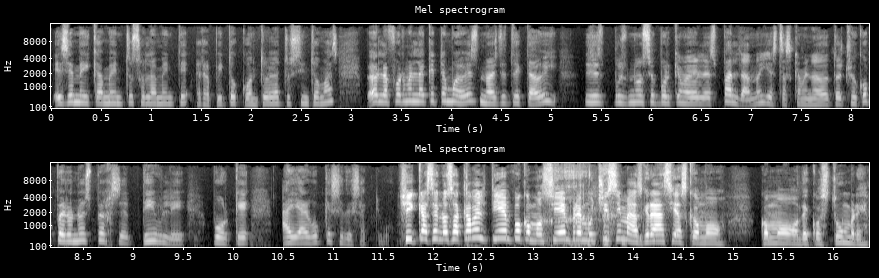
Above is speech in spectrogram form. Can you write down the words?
Ese medicamento solamente, repito, controla tus síntomas, pero la forma en la que te mueves no has detectado y dices, pues no sé por qué me duele la espalda, ¿no? Y estás caminando todo chueco, pero no es perceptible porque hay algo que se desactivó. Chicas, se nos acaba el tiempo como siempre. Muchísimas gracias como, como de costumbre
